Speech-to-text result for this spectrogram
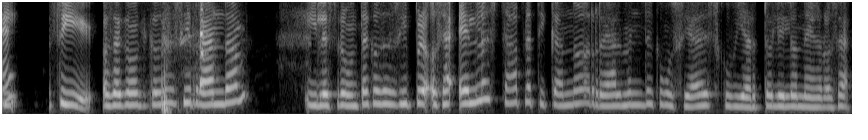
¿Eh? y sí, o sea, como que cosas así random. Y les pregunta cosas así, pero, o sea, él lo estaba platicando realmente como si hubiera descubierto el hilo negro, o sea,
